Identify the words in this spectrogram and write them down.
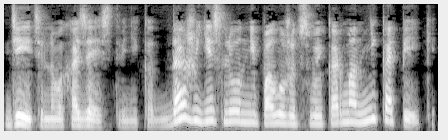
деятельного хозяйственника, даже если он не положит в свой карман ни копейки.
